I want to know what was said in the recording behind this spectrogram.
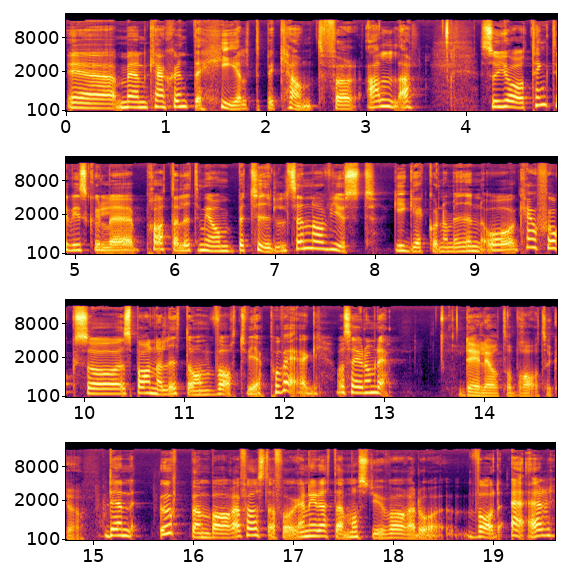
eh, men kanske inte helt bekant för alla. Så jag tänkte vi skulle prata lite mer om betydelsen av just gigekonomin och kanske också spana lite om vart vi är på väg. Vad säger du om det? Det låter bra tycker jag. Den uppenbara första frågan i detta måste ju vara då, vad är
